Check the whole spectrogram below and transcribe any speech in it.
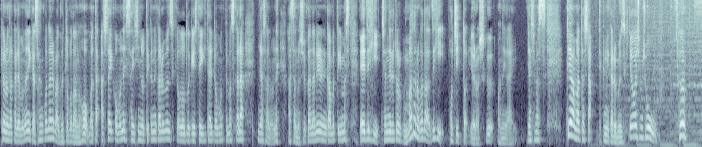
今日の中でも何か参考になればグッドボタンの方、また明日以降もね、最新のテクニカル分析をお届けしていきたいと思ってますから、皆さんのね、朝の習慣になれるように頑張っていきます。えー、ぜひ、チャンネル登録まだの方はぜひ、ポチッとよろしくお願いいたします。ではまた明日、テクニカル分析でお会いしましょう。さよなら。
